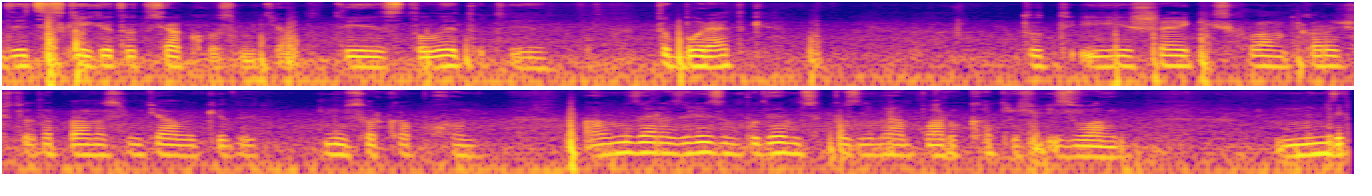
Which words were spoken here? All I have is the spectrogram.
дивіться, скільки тут всякого сміття. Тут і столи, тут і табуретки. Тут і ще якийсь хлам. Коротше, тут, напевно, сміття викидають. Мусорка, походу. Але ми зараз заліземо, подивимося, познімаємо пару кадрів і звалимо. Мені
